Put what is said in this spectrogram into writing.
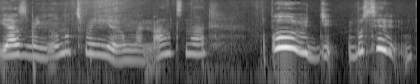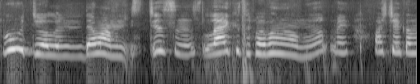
yazmayı unutmayın yorumların altına. Bu bu seri, bu videoların devamını istiyorsanız like atıp abone olmayı unutmayın. Hoşçakalın.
